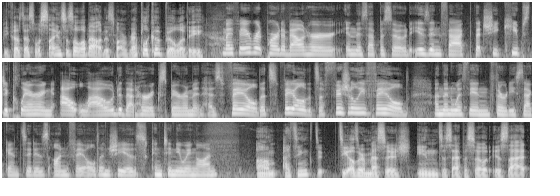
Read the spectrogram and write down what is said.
because that's what science is all about. It's about replicability. My favorite part about her in this episode is, in fact, that she keeps declaring out loud that her experiment has failed. It's failed. It's officially failed. And then within 30 seconds, it is unfailed, and she is continuing on. Um, I think th- the other message in this episode is that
